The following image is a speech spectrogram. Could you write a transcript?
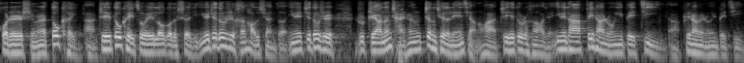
或者是使用的都可以啊，这些都可以作为 logo 的设计，因为这都是很好的选择，因为这都是如只要能产生正确的联想的话，这些都是很好选，因为它非常容易被记忆啊，非常容易被记忆。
